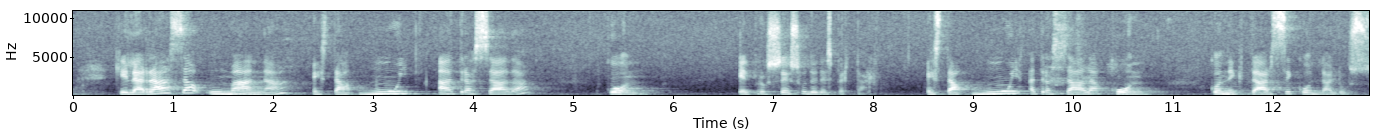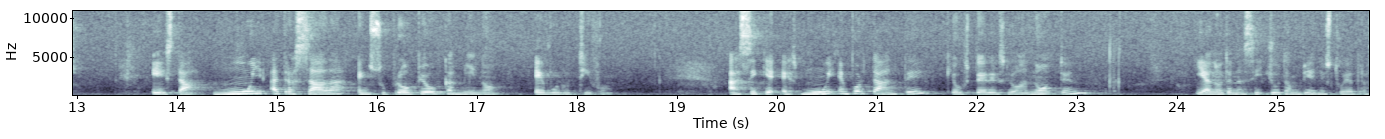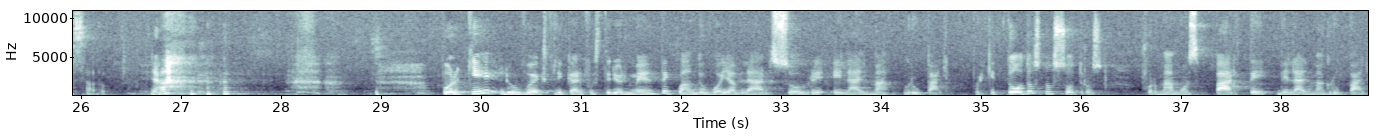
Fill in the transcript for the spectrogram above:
que la raza humana está muy atrasada con el proceso de despertar. Está muy atrasada con conectarse con la luz. Está muy atrasada en su propio camino evolutivo. Así que es muy importante que ustedes lo anoten y anoten así, yo también estoy atrasado. ¿Por qué? Lo voy a explicar posteriormente cuando voy a hablar sobre el alma grupal, porque todos nosotros formamos parte del alma grupal.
